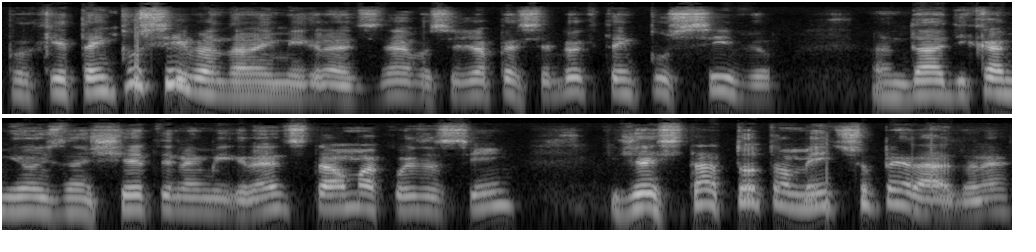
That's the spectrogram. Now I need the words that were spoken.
Porque está impossível andar na Imigrantes, né? Você já percebeu que está impossível andar de caminhões na Anchieta e na Imigrantes, está uma coisa assim que já está totalmente superada, né?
